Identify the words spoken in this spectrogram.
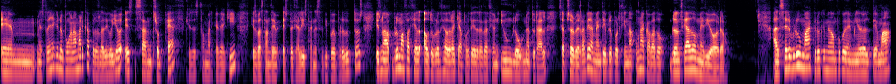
Em, me extraña que no ponga la marca, pero os la digo yo, es Saint Tropez 10, que es esta marca de aquí, que es bastante especialista en este tipo de productos. Y es una bruma facial autobronceadora que aporta hidratación y un glow natural, se absorbe rápidamente y proporciona un acabado bronceado medio oro. Al ser bruma, creo que me da un poco de miedo el tema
